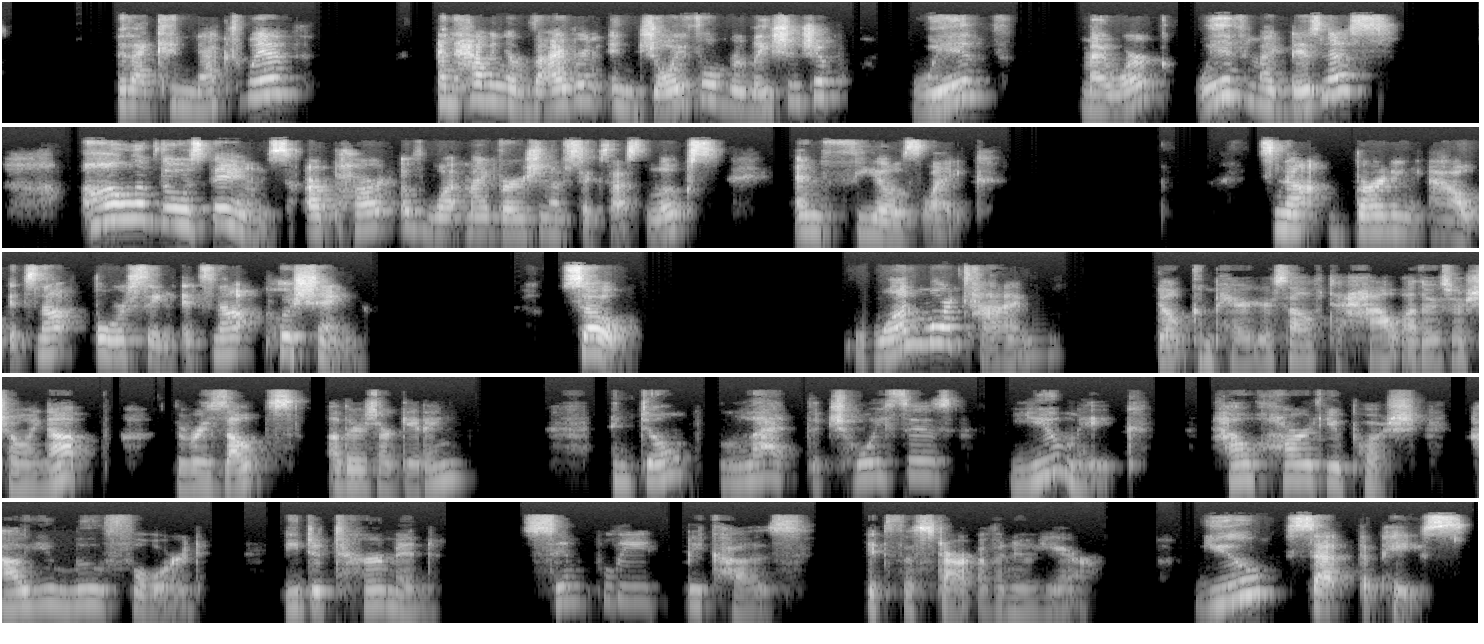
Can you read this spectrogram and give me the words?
that I connect with, and having a vibrant and joyful relationship with my work, with my business. All of those things are part of what my version of success looks and feels like. It's not burning out, it's not forcing, it's not pushing. So, one more time. Don't compare yourself to how others are showing up, the results others are getting. And don't let the choices you make, how hard you push, how you move forward, be determined simply because it's the start of a new year. You set the pace.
